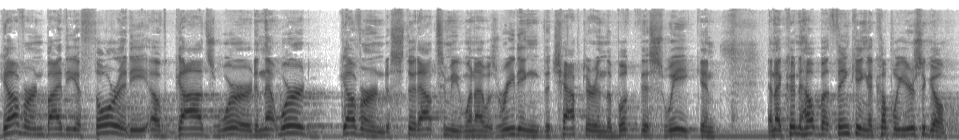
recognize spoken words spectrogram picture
governed by the authority of God's Word. And that word governed stood out to me when I was reading the chapter in the book this week. And, and I couldn't help but thinking a couple years ago,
